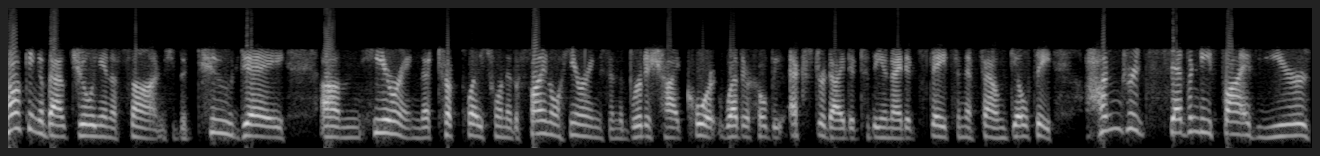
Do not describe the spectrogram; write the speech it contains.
talking about Julian Assange, the two day um, hearing that took place, one of the final hearings in the British High Court, whether he'll be extradited to the United States and if found guilty, 175 years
